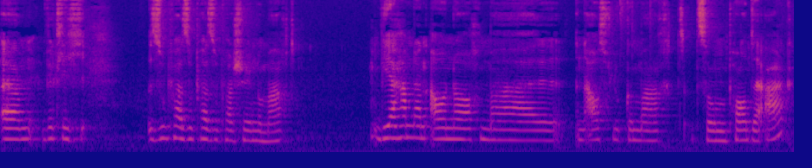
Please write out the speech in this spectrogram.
Ähm, wirklich super, super, super schön gemacht. Wir haben dann auch noch mal einen Ausflug gemacht zum Pont de Arc,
